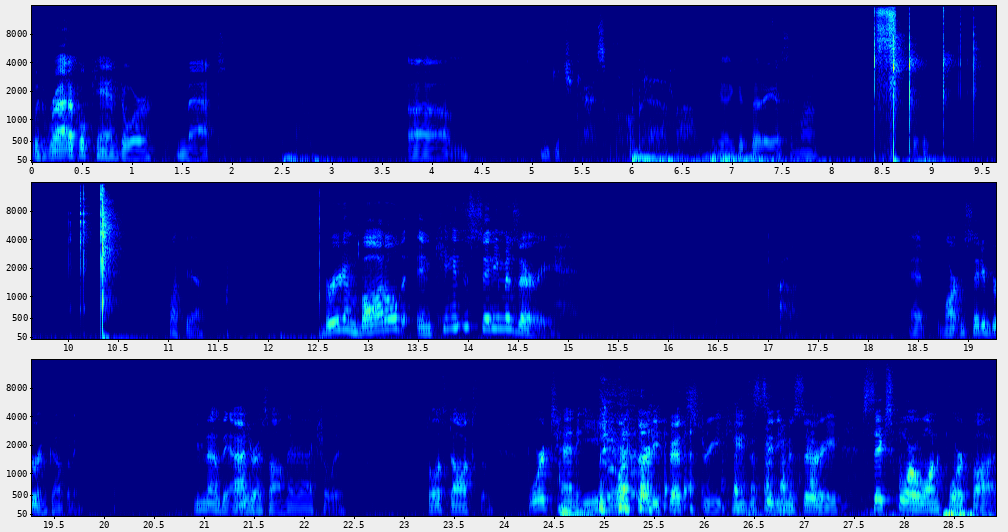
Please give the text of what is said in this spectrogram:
With radical candor, Matt. Um, Let me get you guys a little bit of. Um, yeah, get that ASMR. Fuck yeah. Brewed and bottled in Kansas City, Missouri. At Martin City Brewing Company. Even has the address on there, actually. So let's dox them. 410 East 135th Street, Kansas City, Missouri. 64145.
